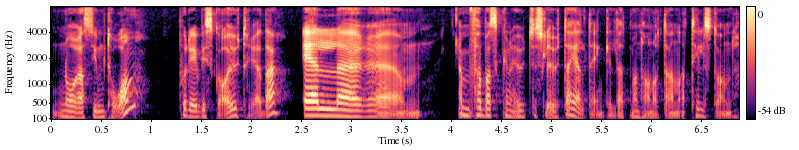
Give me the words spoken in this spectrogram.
några symptom på det vi ska utreda. Eller ehm, för att man ska kunna utesluta helt enkelt att man har något annat tillstånd.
